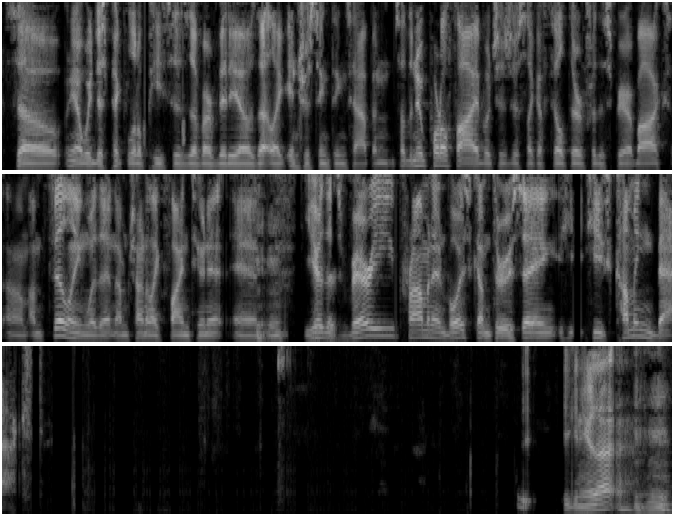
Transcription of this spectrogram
So you know we just picked little pieces of our videos that like interesting things happen. So the new Portal Five, which is just like a filter for the spirit box, um, I'm filling with it and I'm trying to like fine tune it and Mhm. you hear this very prominent voice come through saying he, he's coming back. You can hear that? Mhm.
